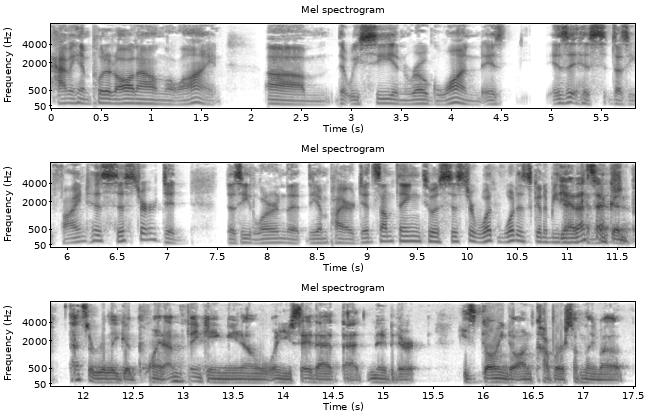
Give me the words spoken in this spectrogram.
having him put it all down the line um that we see in rogue one is is it his does he find his sister? Did does he learn that the empire did something to his sister? What what is going to be Yeah, that that's a good. That's a really good point. I'm thinking, you know, when you say that, that maybe they're he's going to uncover something about,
